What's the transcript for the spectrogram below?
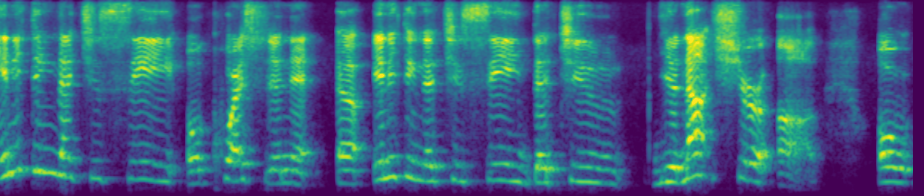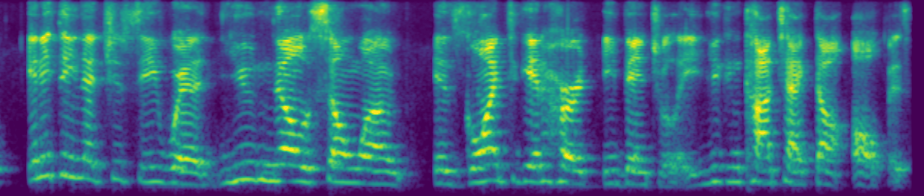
anything that you see or question uh, anything that you see that you you're not sure of or anything that you see where you know someone is going to get hurt eventually you can contact our office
